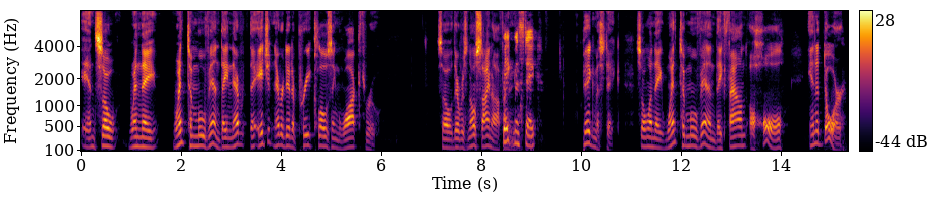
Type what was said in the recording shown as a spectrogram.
and so when they went to move in, they never, the agent never did a pre-closing walkthrough. So there was no sign off. Big mistake. Big mistake. So when they went to move in, they found a hole in a door.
